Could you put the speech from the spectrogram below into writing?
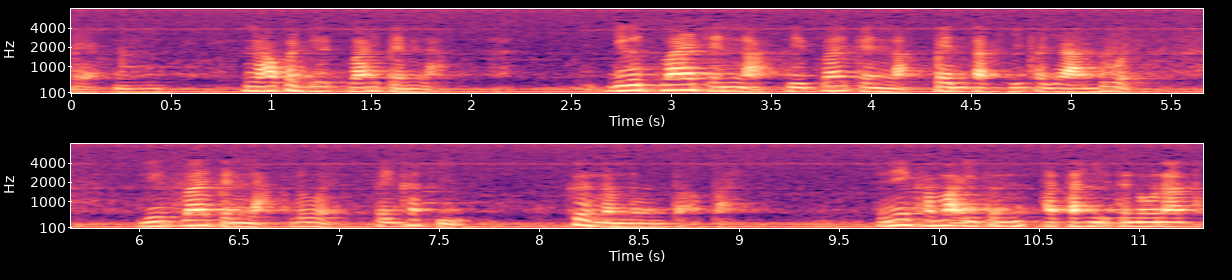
แบบนี้ เราก็ยึดไว้เป็นหลัก ยึดไว้เป็นหลัก ยึดไว้เป็นหลัก เป็นสักขีพยานด้วย ยึดไว้เป็นหลักด้วย เป็นคติเครื่องดำเนินต่อไป ทีนี้คำว่าอัตหิตโนนาโถ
